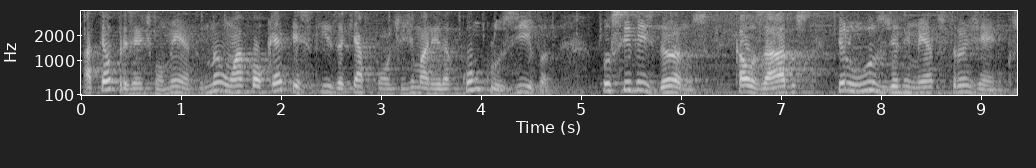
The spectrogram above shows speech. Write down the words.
Até o presente momento, não há qualquer pesquisa que aponte de maneira conclusiva possíveis danos causados pelo uso de alimentos transgênicos.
